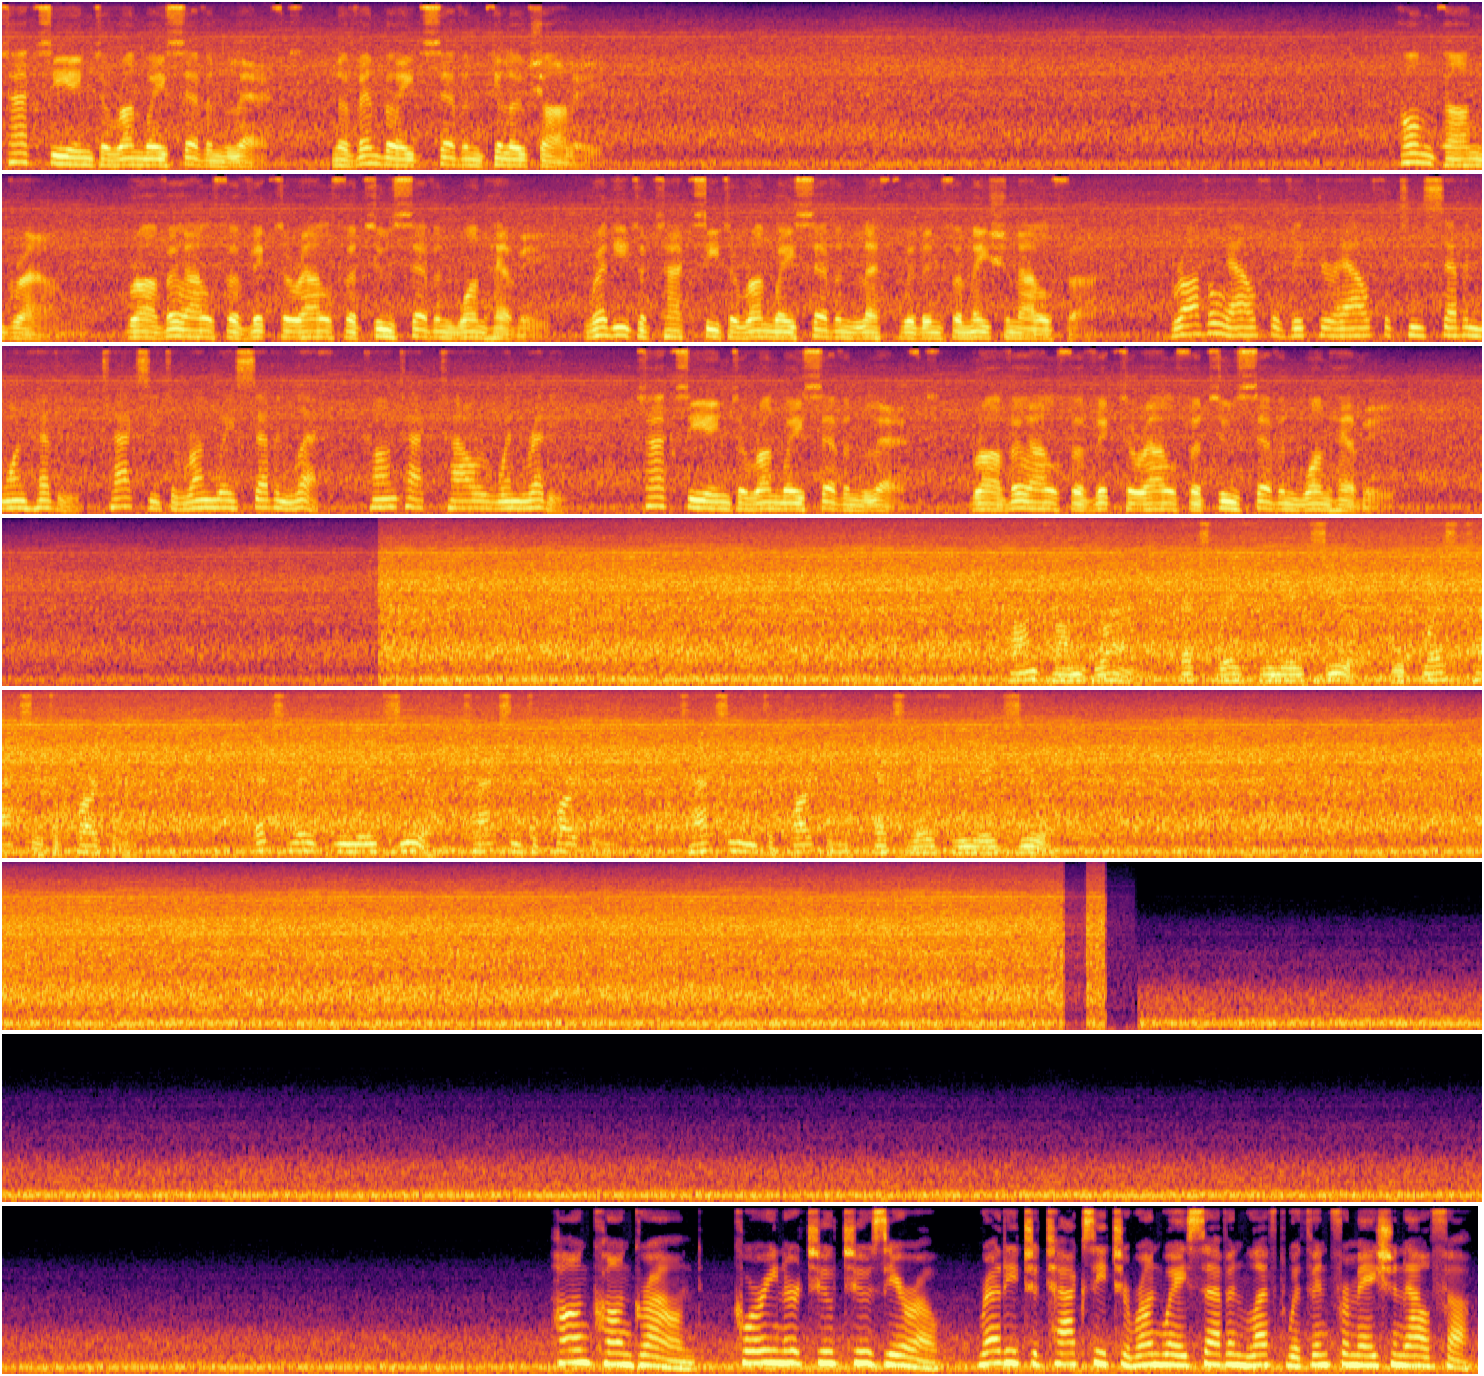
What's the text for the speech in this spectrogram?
Taxiing to runway 7 left. November 87 Kilo Charlie. Hong Kong ground. Bravo Alpha Victor Alpha 271 Heavy. Ready to taxi to runway 7 left with information Alpha. Bravo Alpha Victor Alpha 271 Heavy, taxi to runway 7 left, contact tower when ready. Taxiing to runway 7 left. Bravo Alpha Victor Alpha 271 Heavy. Hong Kong ground, X-ray 380, request taxi to parking. X-ray 380, taxi to parking. Taxiing to parking, X-ray 380. Hong Kong ground, Korean Air 220, ready to taxi to runway 7 left with information Alpha.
